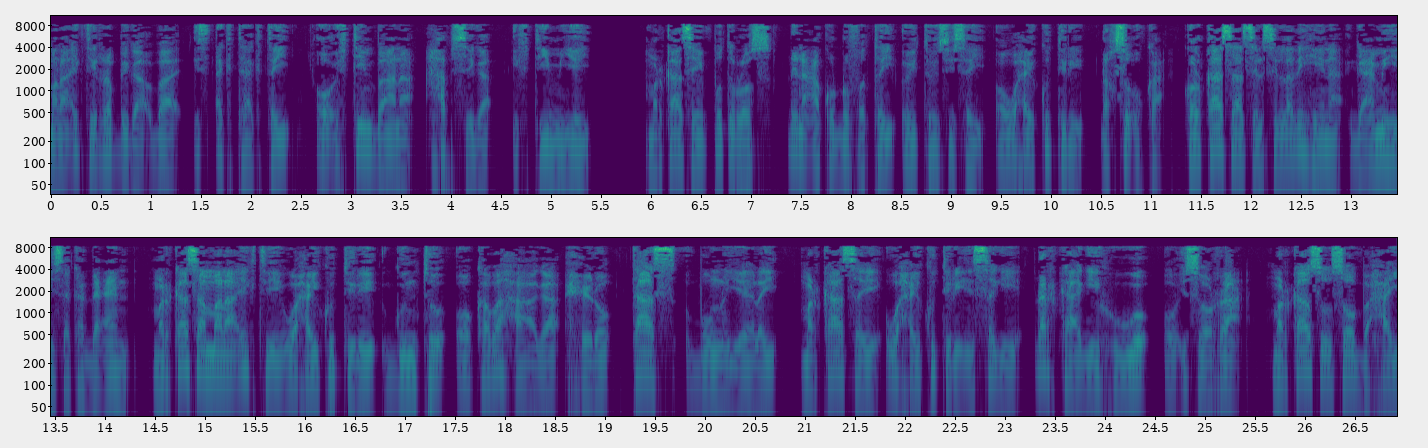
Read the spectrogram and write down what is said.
malaa'igtii rabbiga baa is ag taagtay oo iftiin baana xabsiga iftiimiyey. Markaasay butros dhinaca ku dhufatay oy toosisay oo waxay ku tidhi dhaqso u kac. Kolkaasaa silsiladihiina gacmihiisa ka dhaceen. Markaasaa malaa'igtii waxay ku tidhi gunto oo kabahaaga xidho taas buuna yeelay. Markaasay waxay ku tidhi isagii dharkaagii huwo oo isoo raac. Markaasuu soo baxay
